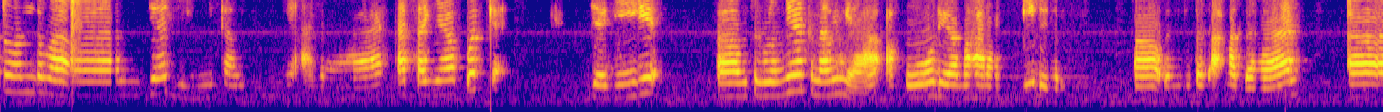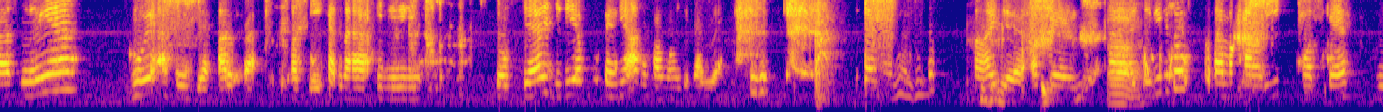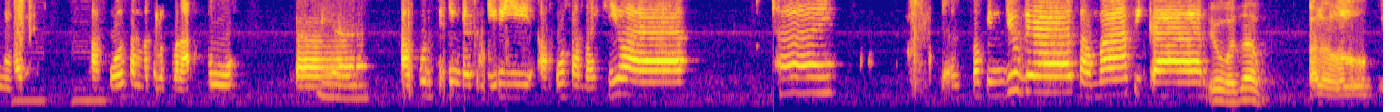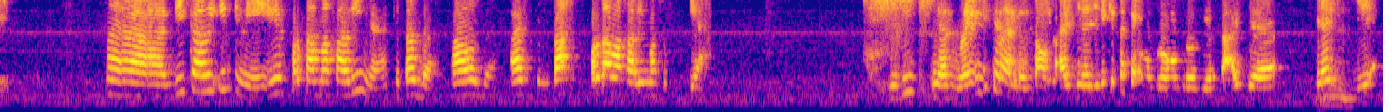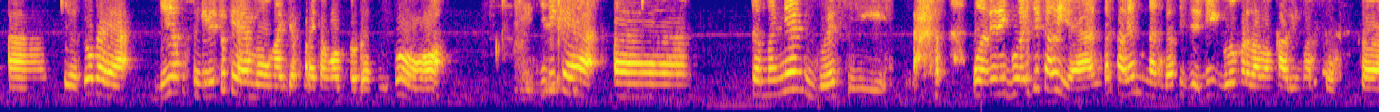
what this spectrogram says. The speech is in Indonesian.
teman-teman. Jadi kali ini ada katanya podcast. Jadi um, sebelumnya kenalin ya, aku Dea Maharani dari uh, Universitas Ahmad Dahlan. Uh, Sebenarnya gue asli Jakarta, tapi karena ini Jogja, jadi aku kayaknya aku kamu aja kali ya. Aja, oke. Uh, Jadi itu pertama kali podcast buat aku sama teman-teman aku. Uh, Iya. Aku di sini nggak sendiri, aku sama Cila Hai. dan Sofin juga sama Fikar. Yo, what's up? Halo. Nah, di kali ini nih, pertama kalinya kita bakal bahas tentang pertama kali masuk kuliah. Jadi, ya sebenarnya ini sih random talk aja. Jadi kita kayak ngobrol-ngobrol biasa aja. Jadi, uh, kita tuh kayak, jadi aku sendiri tuh kayak mau ngajak mereka ngobrol dan gitu loh. Jadi kayak, uh, namanya gue sih, mulai dari gue aja kali ya. Ntar kalian menanggapi. Jadi gue pertama kali masuk ke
